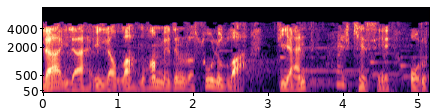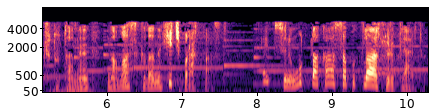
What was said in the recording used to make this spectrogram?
La ilahe illallah Muhammedin Resulullah diyen herkesi, oruç tutanı, namaz kılanı hiç bırakmazdım. Hepsini mutlaka sapıklığa sürüklerdim.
